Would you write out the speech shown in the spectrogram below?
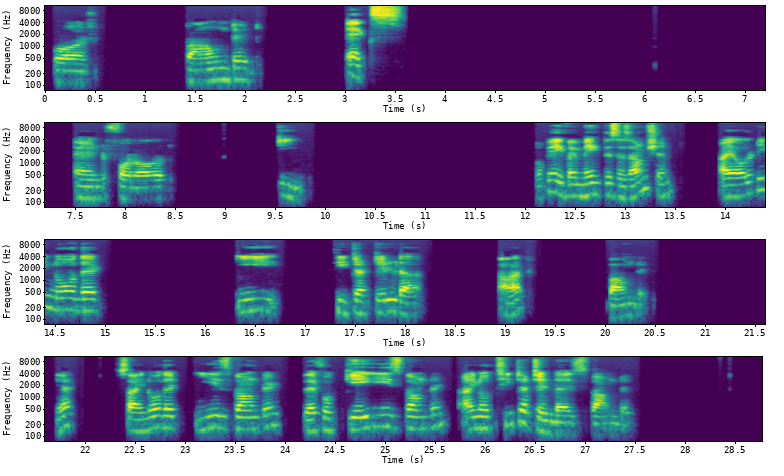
for bounded x and for all t. Okay, if I make this assumption, I already know that e theta tilde are bounded. Yeah, so I know that e is bounded Therefore, Ke is bounded. I know theta tilde is bounded.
